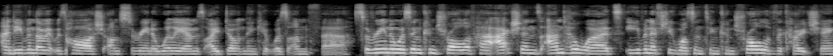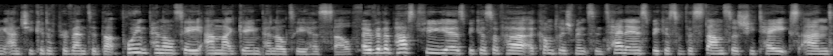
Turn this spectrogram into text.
and even though it was harsh on Serena Williams, I don't think it was unfair. Serena was in control of her actions and her words, even if she wasn't in control of the coaching, and she could have prevented that point penalty and that game penalty herself. Over the past few years, because of her accomplishments in tennis, because of the stances she takes, and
